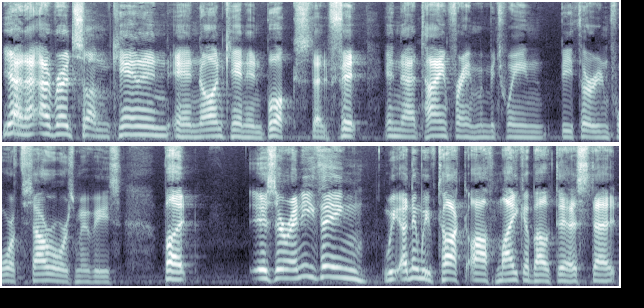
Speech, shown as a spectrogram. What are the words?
Yeah, and I, I've read some canon and non-canon books that fit in that time frame in between the third and fourth Star Wars movies. But is there anything we? I think we've talked off mic about this that,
